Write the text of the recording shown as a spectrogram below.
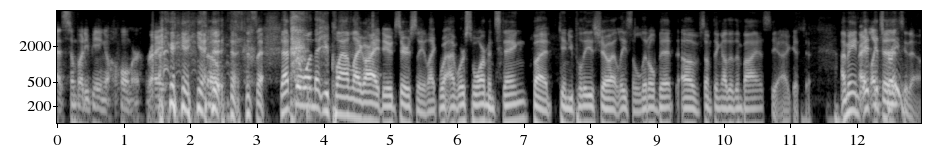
as somebody being a homer, right? yeah, so, that's, a, that's the one that you clown like, all right, dude, seriously, like we're Swarm and Sting, but can you please show at least a little bit of something other than bias? Yeah, I get you. I mean, right, it, like it's the, crazy though.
